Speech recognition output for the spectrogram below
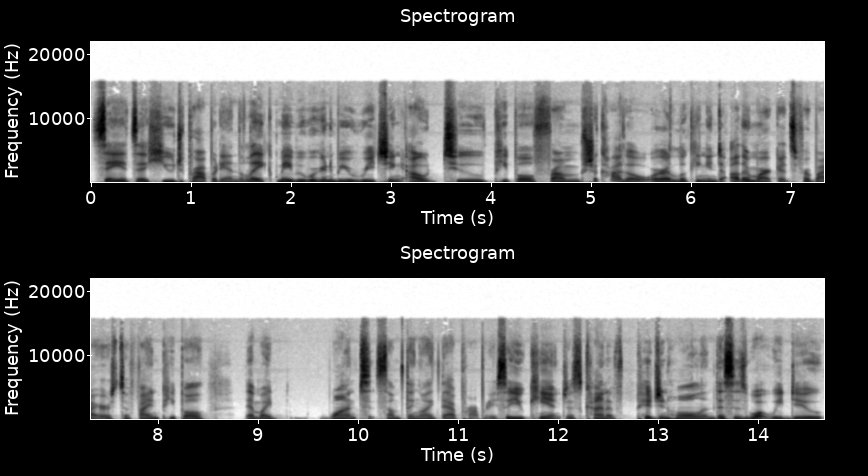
say it's a huge property on the lake, maybe we're going to be reaching out to people from Chicago or looking into other markets for buyers to find people that might want something like that property. So you can't just kind of pigeonhole and this is what we do.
